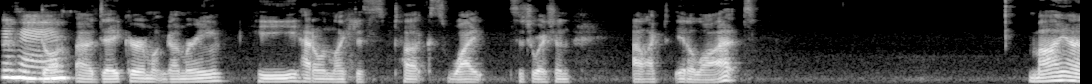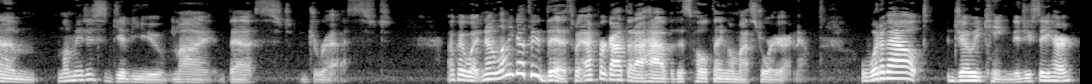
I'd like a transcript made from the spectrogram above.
hmm Da- uh, Dacre Montgomery. He had on like this tux white situation. I liked it a lot. My um, let me just give you my best dressed. Okay, wait. Now let me go through this. Wait, I forgot that I have this whole thing on my story right now. What about Joey King? Did you see her?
